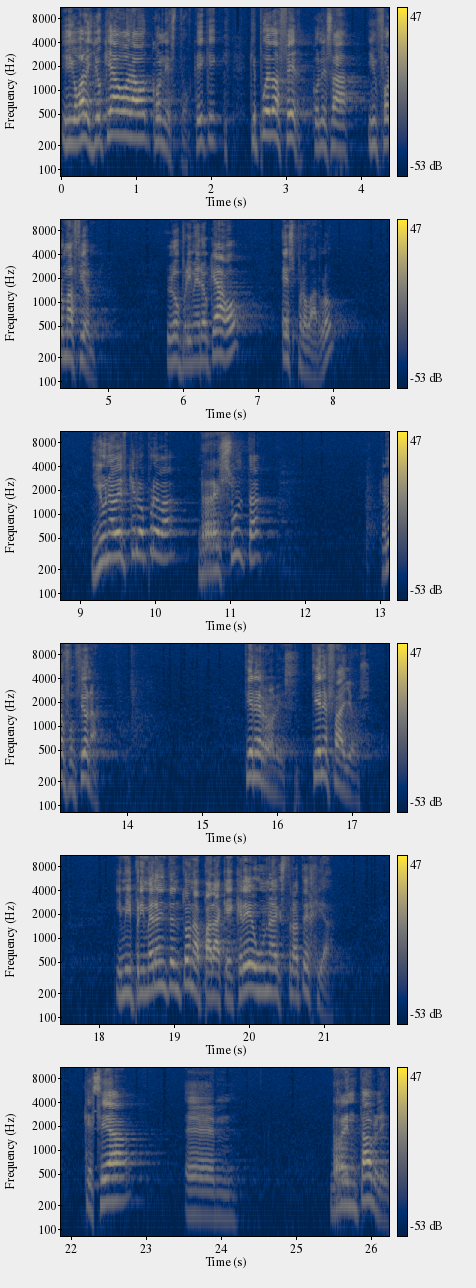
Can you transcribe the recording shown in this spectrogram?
Y digo, vale, ¿yo qué hago ahora con esto? ¿Qué, qué, ¿Qué puedo hacer con esa información? Lo primero que hago es probarlo. Y una vez que lo prueba, resulta no funciona. Tiene errores, tiene fallos. Y mi primera intentona para que cree una estrategia que sea em, rentable,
